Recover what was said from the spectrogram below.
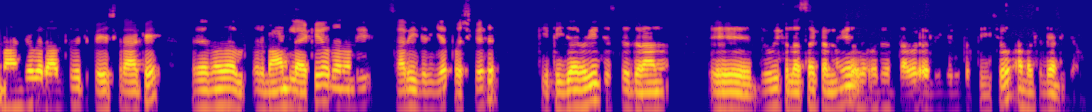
ਮਾਨਯੋਗ ਅਦਾਲਤ ਵਿੱਚ ਪੇਸ਼ ਕਰਾ ਕੇ ਇਹਨਾਂ ਦਾ ਰਿਮਾਂਡ ਲੈ ਕੇ ਉਹਨਾਂ ਦੀ ਸਾਰੀ ਜਿਹੜੀ ਹੈ ਪੁੱਛਗਿੱਛ ਕੀਤੀ ਜਾਵੇਗੀ, ਜਿਸ ਦੇ ਦੌਰਾਨ ਇਹ ਜੋ ਵੀ ਖੁਲਾਸਾ ਕਰਨਗੇ ਉਹਦੇ ਮੁਤਾਬਕ ਅਗਲੀ ਜਿਹੜੀ ਤਫਤੀਸ਼ ਉਹ ਅਮਲ 'ਚ ਲਿਆਂਦੀ ਜਾਵੇਗੀ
